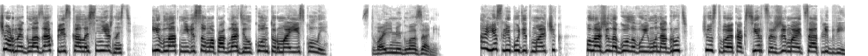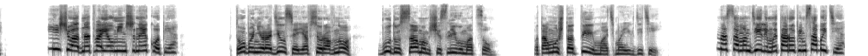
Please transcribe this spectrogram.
черных глазах плескалась нежность, и Влад невесомо погладил контур моей скулы. «С твоими глазами». «А если будет мальчик?» Положила голову ему на грудь, чувствуя, как сердце сжимается от любви. «Еще одна твоя уменьшенная копия». «Кто бы ни родился, я все равно буду самым счастливым отцом. Потому что ты мать моих детей». «На самом деле мы торопим события.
